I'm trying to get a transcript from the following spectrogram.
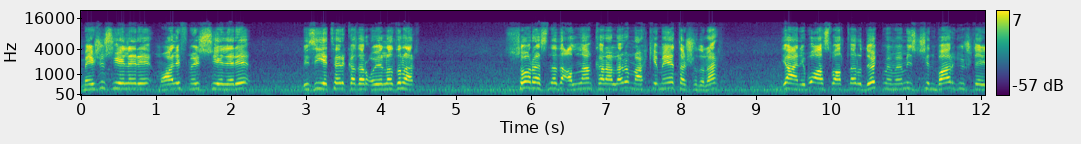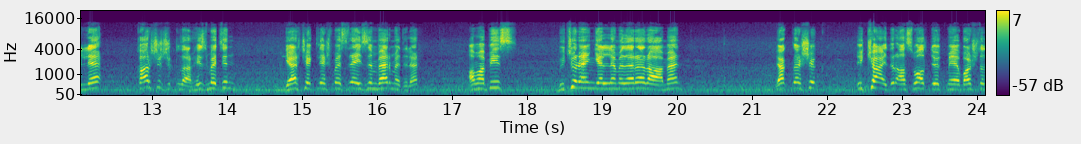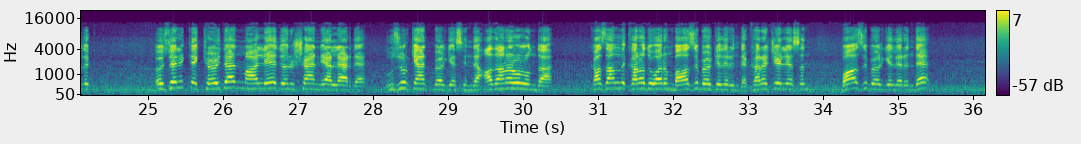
meclis üyeleri, muhalif meclis üyeleri bizi yeteri kadar oyaladılar. Sonrasında da alınan kararları mahkemeye taşıdılar. Yani bu asfaltları dökmememiz için var güçleriyle karşı çıktılar. Hizmetin gerçekleşmesine izin vermediler. Ama biz bütün engellemelere rağmen yaklaşık iki aydır asfalt dökmeye başladık. Özellikle köyden mahalleye dönüşen yerlerde, Huzurkent bölgesinde, Adana yolunda, Kazanlı Karaduvar'ın bazı bölgelerinde, Karacaelyas'ın bazı bölgelerinde,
